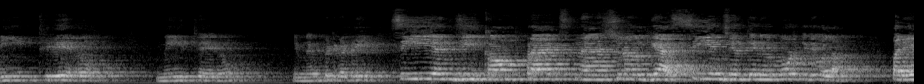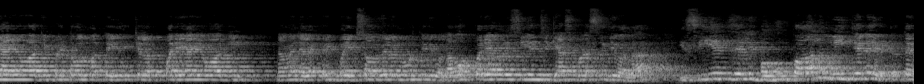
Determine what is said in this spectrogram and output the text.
ಮೀಥೇನು ಮೀಥೇನು ನಿಮ್ ನೆನ್ಪಿಟ್ಕೊಳ್ರಿ C N G compressed natural gas C N G ಅಂತ ನೀವು ನೋಡ್ತಿದೀವಲ್ಲ? ಪರ್ಯಾಯವಾಗಿ ಪೆಟ್ರೋಲ್ ಮತ್ತೆ ಇವಕ್ಕೆಲ್ಲ ಪರ್ಯಾಯವಾಗಿ ನಾವೇನು ಎಲೆಕ್ಟ್ರಿಕ್ ಬೈಕ್ಸ್ ಅವೆಲ್ಲ ನೋಡ್ತಿದೀವಲ್ಲ? ಅವಾಗ ಪರ್ಯಾಯವಾಗಿ ಸಿ ಎನ್ ಜಿ ಗ್ಯಾಸ್ ಬಳಸ್ತಿದೀವಲ್ಲ? ಈ ಸಿ ಎನ್ ಜಿ ಅಲ್ಲಿ ಬಹುಪಾಲು ಮೀತೇನೆ ಇರ್ತದೆ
